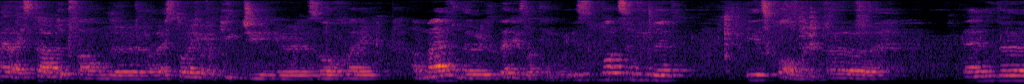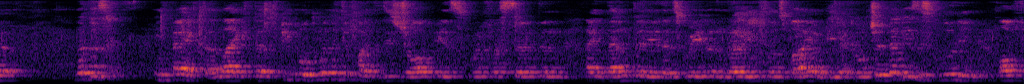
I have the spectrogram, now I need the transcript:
I, started founder, a story of a geek genius, of like a math nerd that is Latino. It's not something that is common. Uh, and uh, that does impact, uh, like that people do identify that this job is with a certain identity that's created and very influenced by a media culture that is excluding of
